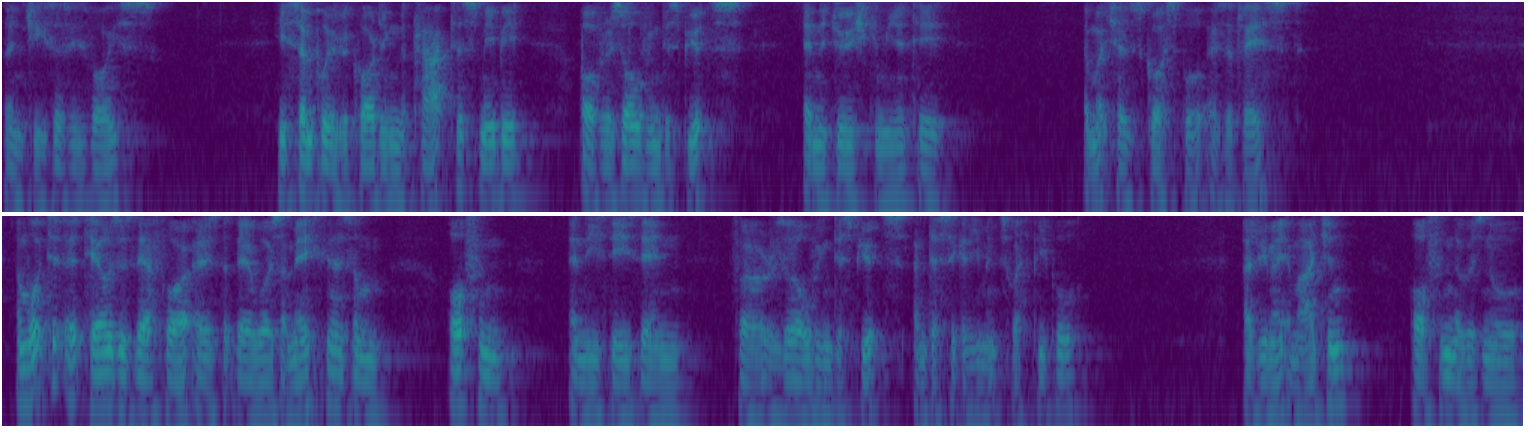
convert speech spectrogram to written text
than Jesus' voice. He's simply recording the practice, maybe, of resolving disputes in the Jewish community in which his gospel is addressed. And what it tells us, therefore, is that there was a mechanism, often in these days, then, for resolving disputes and disagreements with people. As we might imagine, often there was no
